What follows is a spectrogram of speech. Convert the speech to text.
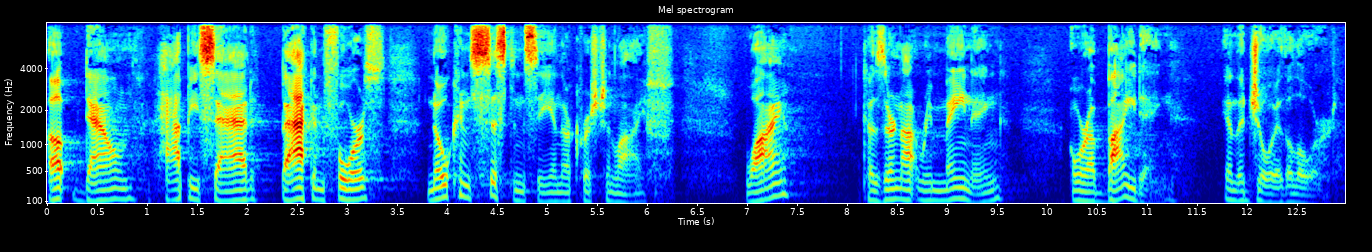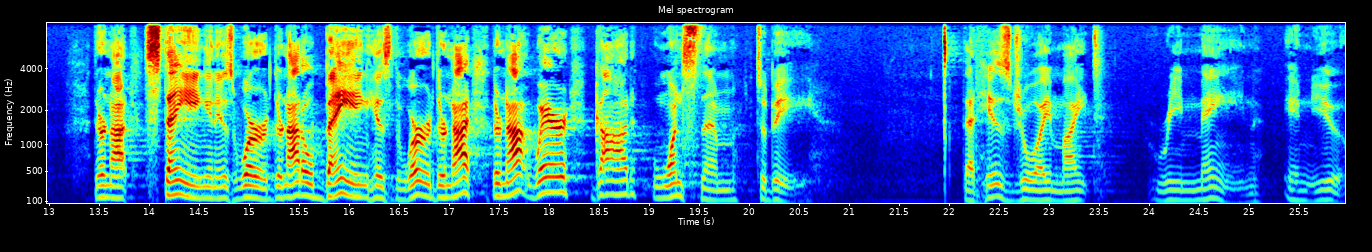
Up, down, happy, sad, back and forth no consistency in their Christian life. Why? Because they're not remaining or abiding in the joy of the Lord. They're not staying in His Word. They're not obeying His Word. They're not, they're not where God wants them to be. That His joy might remain in you.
